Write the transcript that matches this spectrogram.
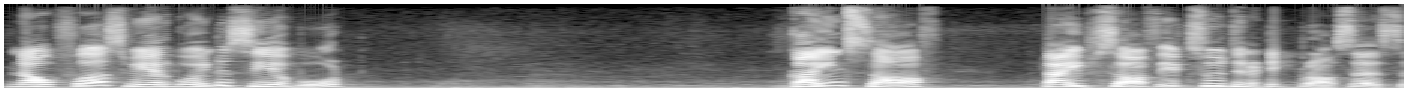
Now first we are going to see about kinds of types of exogenetic process.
